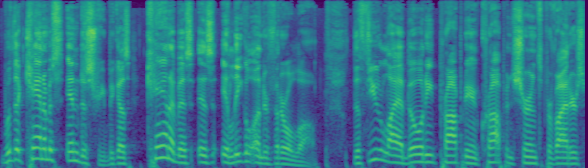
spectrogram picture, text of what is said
With the cannabis industry, because cannabis is illegal under federal law. The few liability, property, and crop insurance providers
